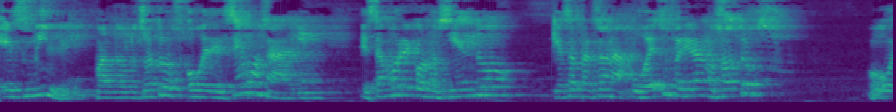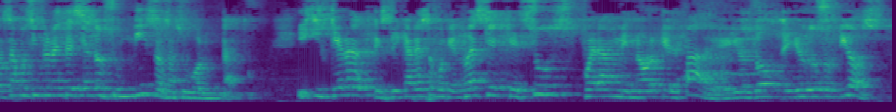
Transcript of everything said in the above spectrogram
es humilde. Cuando nosotros obedecemos a alguien, estamos reconociendo que esa persona o es superior a nosotros o estamos simplemente siendo sumisos a su voluntad. Y, y, quiero explicar esto porque no es que Jesús fuera menor que el Padre, ellos dos, ellos dos son Dios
